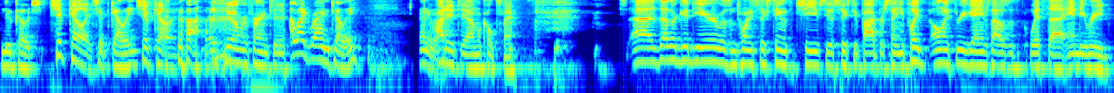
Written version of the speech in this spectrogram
new coach Chip Kelly? Chip Kelly. Chip Kelly. That's who I'm referring to. I like Ryan Kelly. Anyway, I do too. I'm a Colts fan. Uh, his other good year was in 2016 with the Chiefs. He was 65%. He played only three games. That was with uh, Andy Reid.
